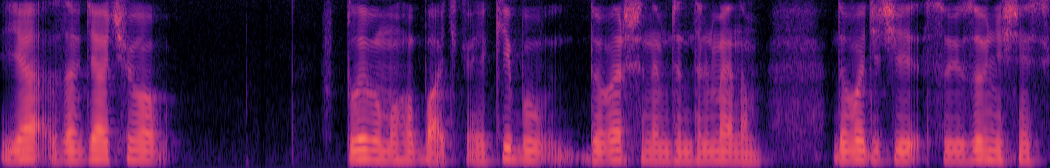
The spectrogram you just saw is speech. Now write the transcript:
я завдячував впливу мого батька, який був довершеним джентльменом, доводячи свою зовнішність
